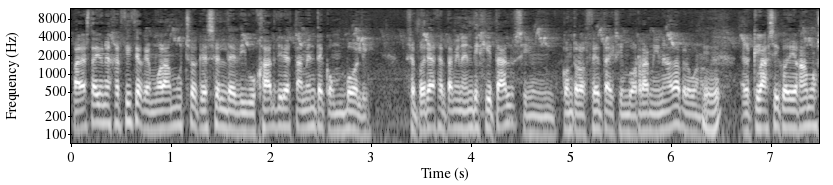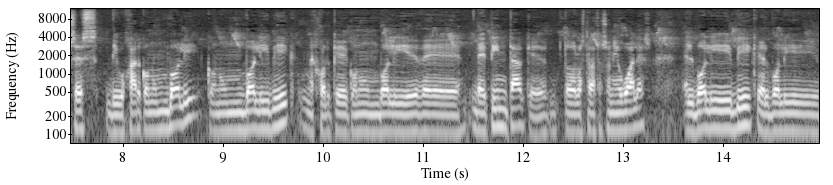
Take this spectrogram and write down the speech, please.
Para esto hay un ejercicio que mola mucho que es el de dibujar directamente con boli. Se podría hacer también en digital, sin control Z y sin borrar ni nada, pero bueno, el clásico, digamos, es dibujar con un boli, con un boli big, mejor que con un boli de, de tinta, que todos los trazos son iguales. El boli big, el boli,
